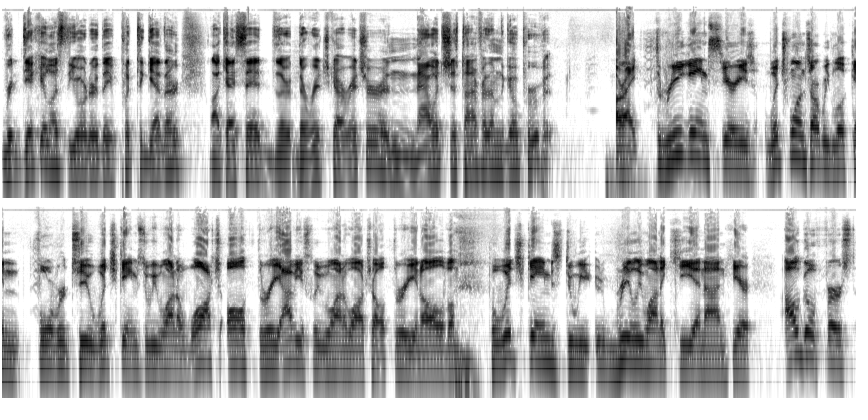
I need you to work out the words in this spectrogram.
ridiculous the order they put together. Like I said, the the rich got richer, and now it's just time for them to go prove it. All right, three game series. Which ones are we looking forward to? Which games do we want to watch all three? Obviously, we want to watch all three and all of them, but which games do we really want to key in on here? I'll go first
